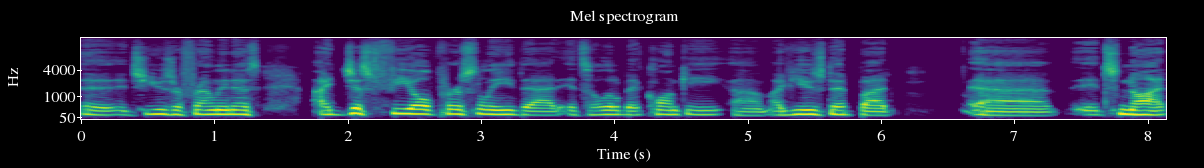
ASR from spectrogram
uh, its user friendliness, I just feel personally that it's a little bit clunky. Um, I've used it, but uh, it's not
